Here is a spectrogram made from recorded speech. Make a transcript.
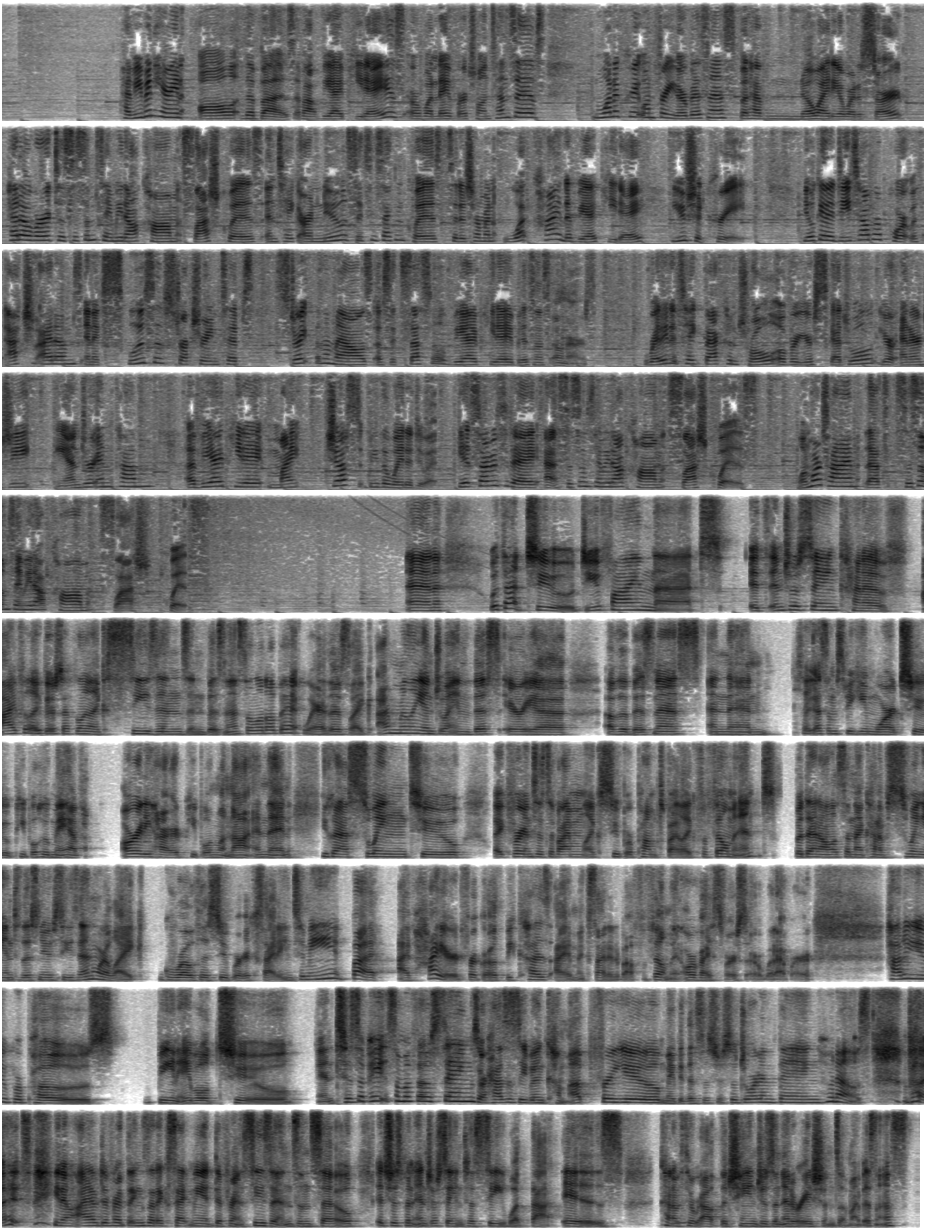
Have you been hearing all the buzz about VIP days or one day virtual intensives? Want to create one for your business but have no idea where to start? Head over to systemssavedme.com slash quiz and take our new 60 second quiz to determine what kind of VIP day you should create. You'll get a detailed report with action items and exclusive structuring tips straight from the mouths of successful VIP Day business owners. Ready to take back control over your schedule, your energy, and your income? A VIP Day might just be the way to do it. Get started today at systemssavedme.com slash quiz. One more time, that's systemssavedme.com slash quiz. And with that too, do you find that it's interesting kind of I feel like there's definitely like seasons in business a little bit where there's like I'm really enjoying this area of the business and then so I guess I'm speaking more to people who may have already hired people and whatnot and then you kind of swing to like for instance if i'm like super pumped by like fulfillment but then all of a sudden i kind of swing into this new season where like growth is super exciting to me but i've hired for growth because i am excited about fulfillment or vice versa or whatever. How do you propose being able to anticipate some of those things or has this even come up for you? Maybe this is just a jordan thing. Who knows? But you know i have different things that excite me at different seasons. And so it's just been interesting to see what that is kind of throughout the changes and iterations of my business.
